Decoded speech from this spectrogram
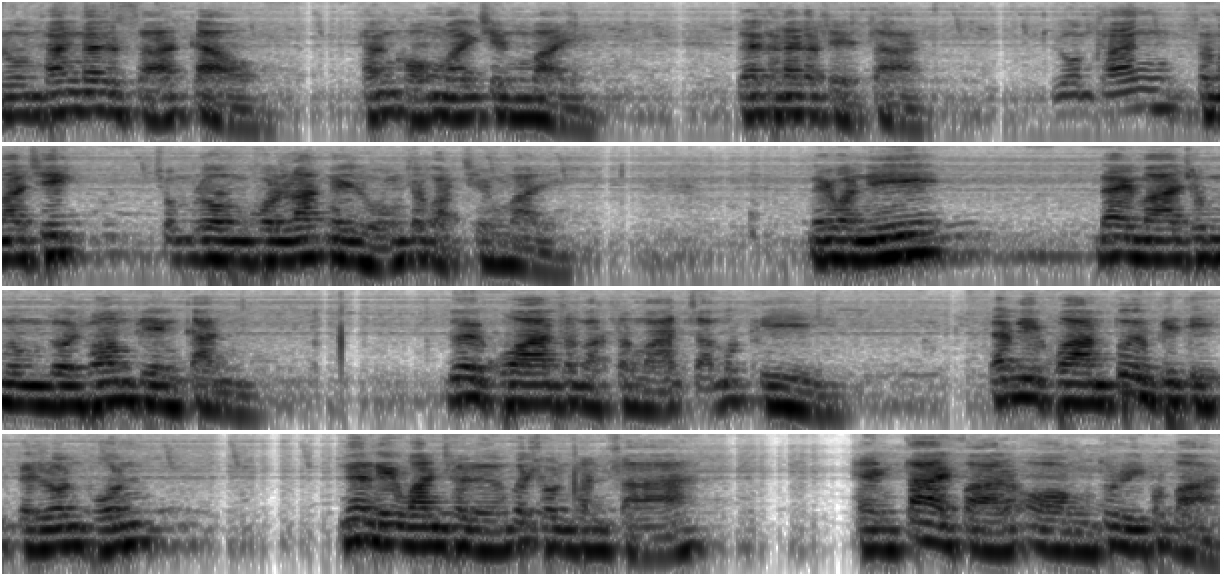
รวมทั้งนักศึกษาเก่าทั้งของมหาเชียงใหม่ และคณะเกษตรศาสตร์ รวมทั้งสมาชิกชมรมคนรักในหลวงจังหวัดเชียงใหม่ ในวันนี้ได้มาชุมนุมโดยพร้อมเพรียงกัน ด้วยความสมัครสมานสามัคคี และมีความปลื้มปิติเป็นล้นพ้น เนื่องในวันเฉลิมพระชนพรรษา แห่งใต้ฝ่าละอองธุลีพระบาท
